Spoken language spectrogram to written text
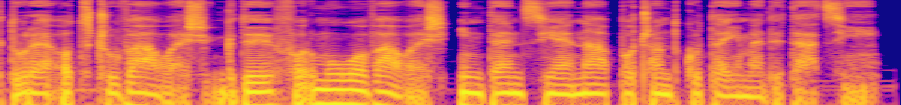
które odczuwałeś, gdy formułowałeś intencje na początku tej medytacji.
